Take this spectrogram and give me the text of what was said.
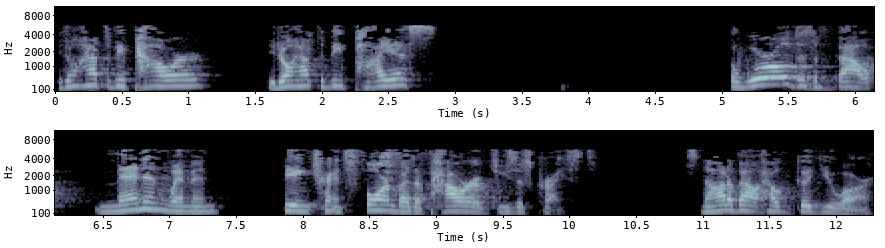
You don't have to be power. You don't have to be pious. The world is about men and women being transformed by the power of Jesus Christ. It's not about how good you are.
